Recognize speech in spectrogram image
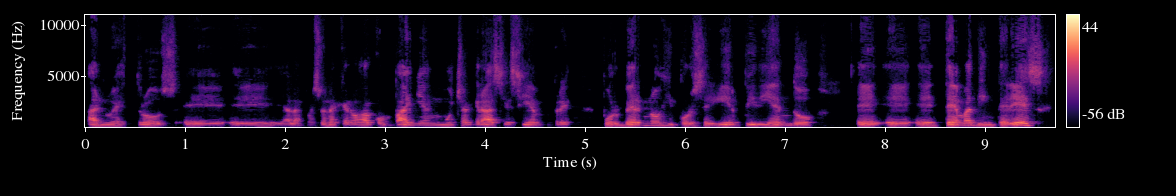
a nuestros, eh, eh, a las personas que nos acompañan, muchas gracias siempre por vernos y por seguir pidiendo temas de interés,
